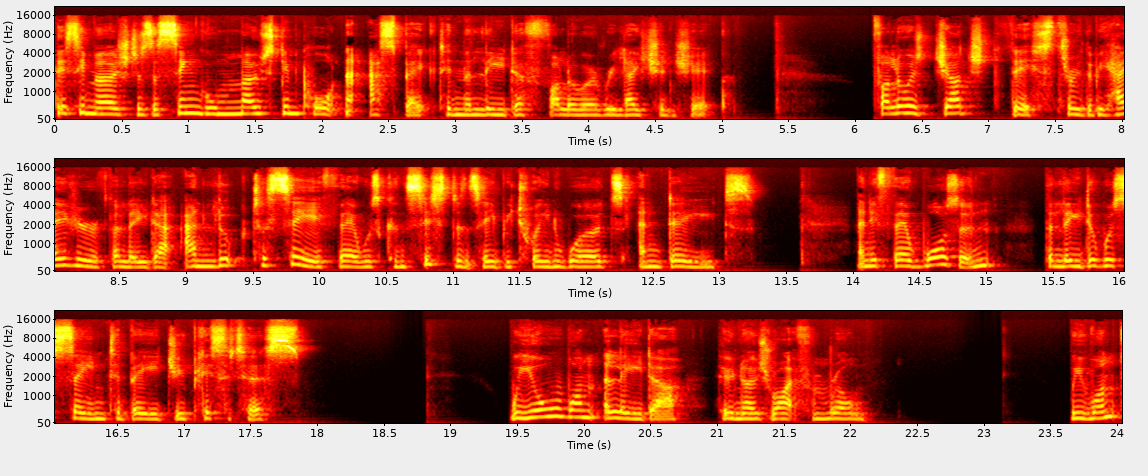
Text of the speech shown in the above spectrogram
This emerged as a single most important aspect in the leader follower relationship. Followers judged this through the behaviour of the leader and looked to see if there was consistency between words and deeds. And if there wasn't, the leader was seen to be duplicitous. We all want a leader who knows right from wrong. We want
